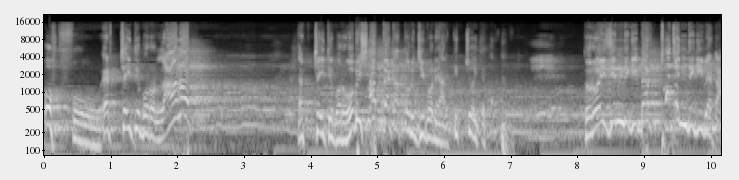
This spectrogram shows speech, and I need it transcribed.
ওফো এর চাইতে বড় লানত, এর চাইতে বড় অভিশাপ বেটা তোর জীবনে আর কিচ্ছু হইতে পারে না। তোর ওই জিন্দিগি ব্যর্থ জিন্দিগি বেটা।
